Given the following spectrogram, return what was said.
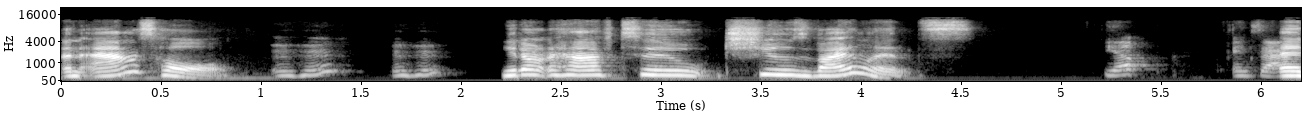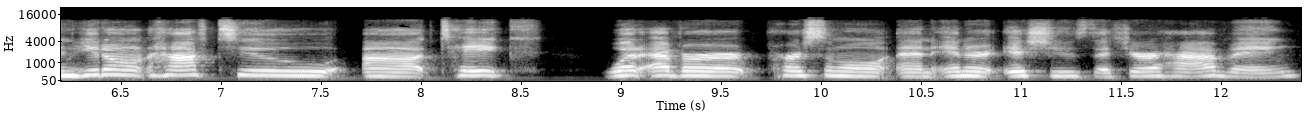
an asshole Mm-hmm. Mm-hmm. You don't have to choose violence. Yep, exactly. And you don't have to uh, take whatever personal and inner issues that you're having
